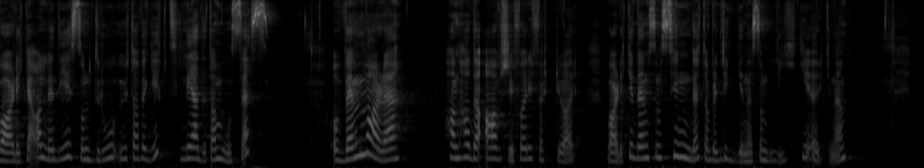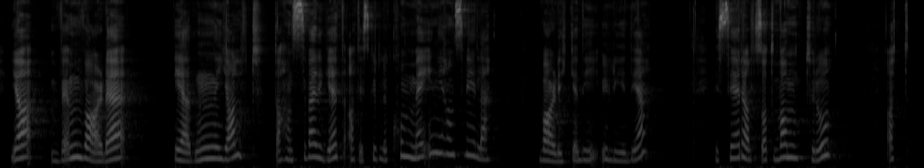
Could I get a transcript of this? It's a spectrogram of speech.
Var det ikke alle de som dro ut av Egypt, ledet av Moses? Og hvem var det han hadde avsky for i 40 år? Var det ikke den som syndet og ble liggende som lik i ørkenen? Ja, hvem var det eden gjaldt da han sverget at de skulle komme inn i hans hvile? Var det ikke de ulydige? Vi ser altså at vantro at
